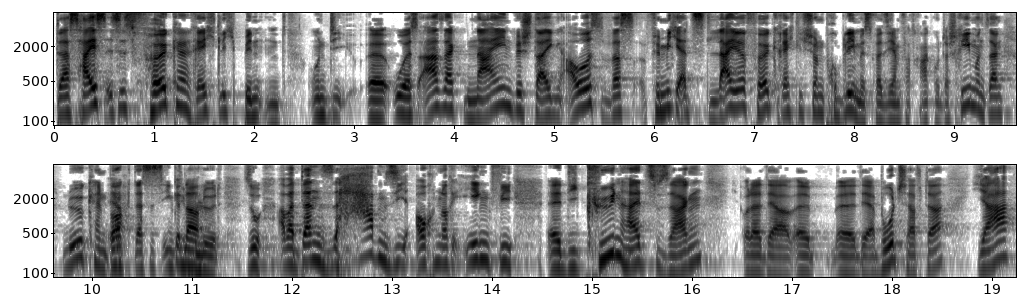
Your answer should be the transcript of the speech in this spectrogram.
das heißt, es ist völkerrechtlich bindend. Und die äh, USA sagt, nein, wir steigen aus, was für mich als Laie völkerrechtlich schon ein Problem ist, weil sie haben einen Vertrag unterschrieben und sagen, nö, kein Bock, Ja, das ist irgendwie genau. blöd. So, aber dann haben sie auch noch irgendwie äh, die Kühnheit zu sagen, oder der, äh, äh, der Botschafter, ja,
